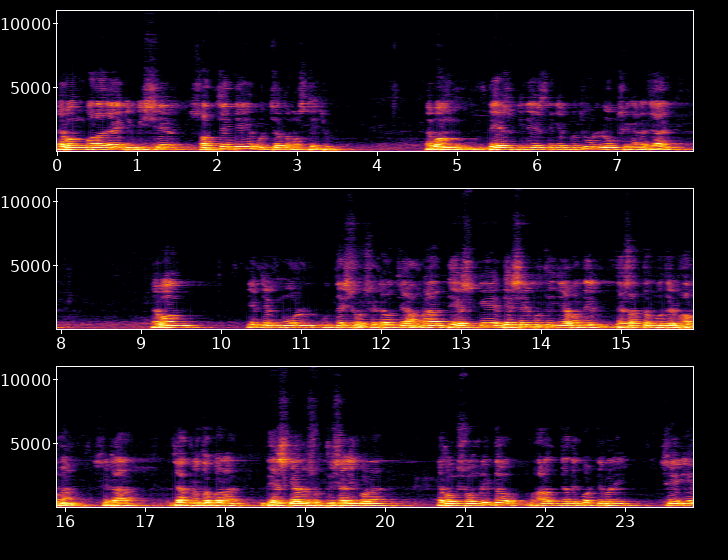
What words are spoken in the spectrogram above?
এবং বলা যায় এটি বিশ্বের সবচেয়ে উচ্চতম স্ট্যাচু। এবং দেশ বিদেশ থেকে প্রচুর লোক সেখানে যায়। এবং এর যে মূল উদ্দেশ্য সেটা হচ্ছে আমরা দেশকে, দেশের প্রতি যে আমাদের দেশাত্মবোধের ভাবনা, সেটা জাগ্রত করা। দেশকে আরও শক্তিশালী করা এবং সমৃদ্ধ ভারত যাতে গড়তে পারি, সেই নিয়ে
